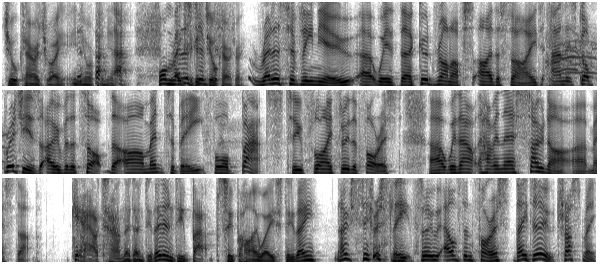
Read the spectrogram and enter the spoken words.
dual carriageway, in your opinion? what makes a good dual carriageway? Relatively new, uh, with uh, good runoffs either side, and it's got bridges over the top that are meant to be for bats to fly through the forest uh, without having their sonar uh, messed up. Get out of town. They don't do. They don't do bat superhighways, do they? No, seriously, through Elveden Forest, they do. Trust me.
